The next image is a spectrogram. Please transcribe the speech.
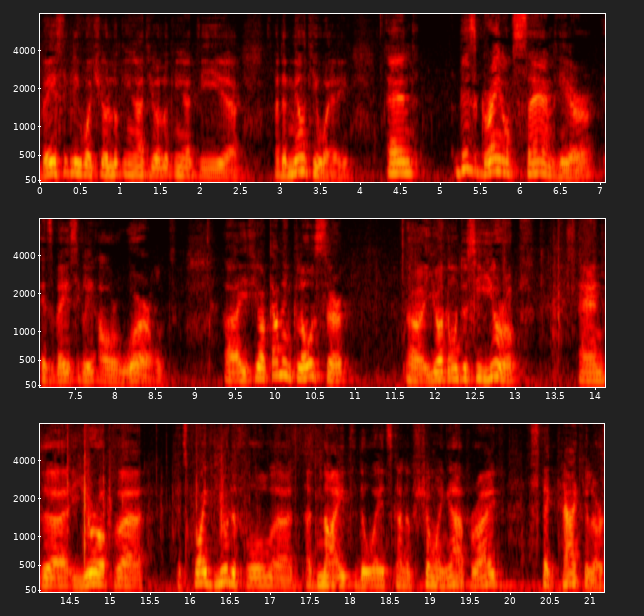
Basically, what you're looking at, you're looking at the, uh, at the Milky Way. And this grain of sand here is basically our world. Uh, if you're coming closer, uh, you're going to see Europe. And uh, Europe, uh, it's quite beautiful at night, the way it's kind of showing up, right? Spectacular.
